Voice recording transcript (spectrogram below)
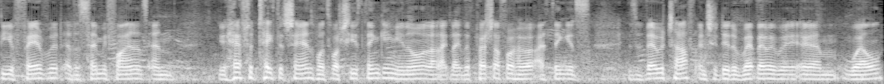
be a favorite at the semifinals, and you have to take the chance. What's what she's thinking, you know, like like the pressure for her. I think it's it's very tough, and she did it very very, um, well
